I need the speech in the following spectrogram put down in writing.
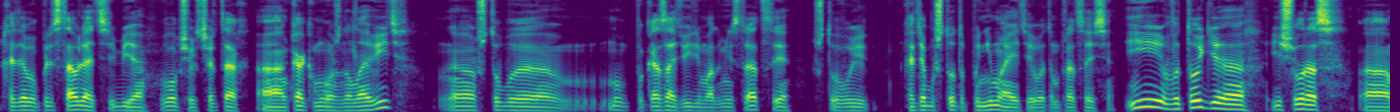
хотя бы представлять себе в общих чертах, а, как можно ловить, чтобы ну, показать, видимо, администрации, что вы хотя бы что-то понимаете в этом процессе. И в итоге еще раз э,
